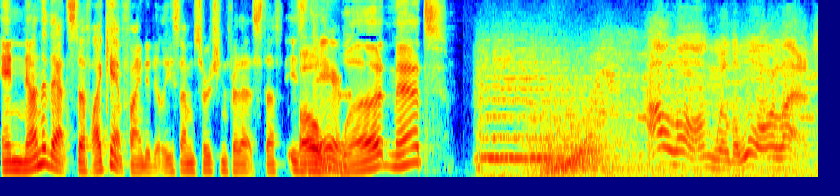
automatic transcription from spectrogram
and none of that stuff. I can't find it. At least I'm searching for that stuff. Is oh, there? what, Matt? How long will the war last?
